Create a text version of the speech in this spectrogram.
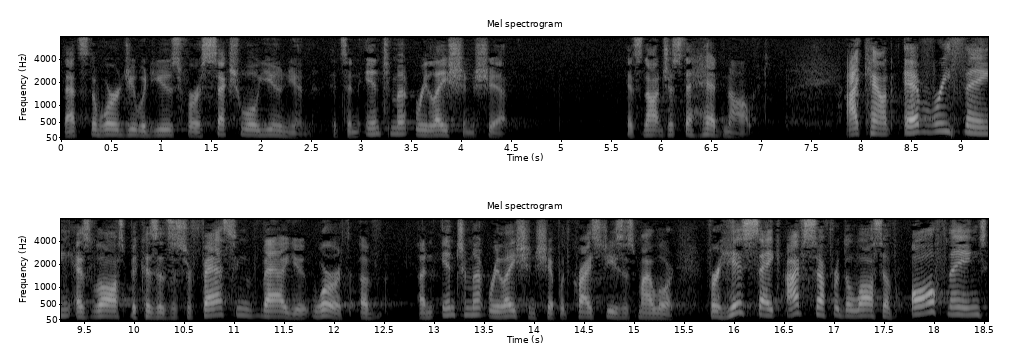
That's the word you would use for a sexual union. It's an intimate relationship. It's not just a head knowledge. I count everything as lost because of the surpassing value, worth of an intimate relationship with Christ Jesus my Lord. For his sake, I've suffered the loss of all things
